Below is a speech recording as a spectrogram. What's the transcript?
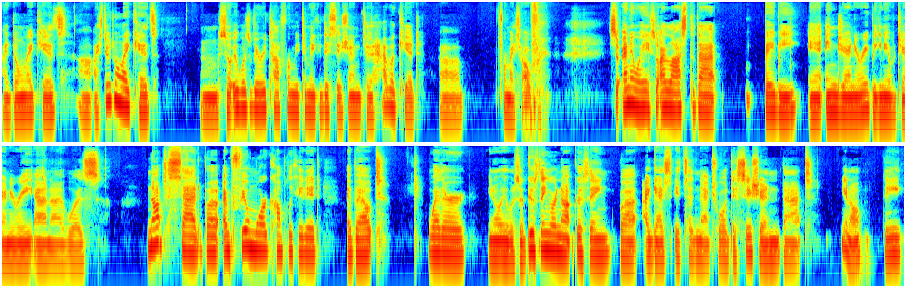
I don't like kids. Uh, I still don't like kids. Um, so it was very tough for me to make a decision to have a kid uh, for myself. So anyway, so I lost that baby in January, beginning of January, and I was not sad, but I feel more complicated about whether you know it was a good thing or not good thing. But I guess it's a natural decision that you know they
